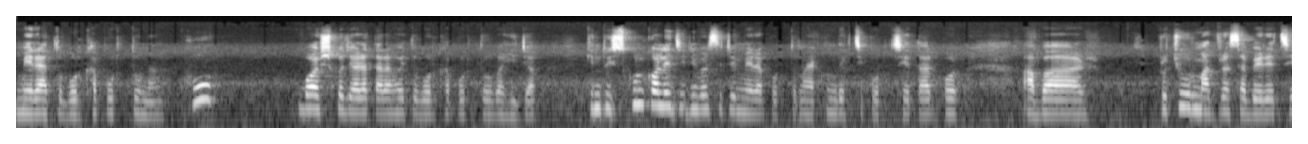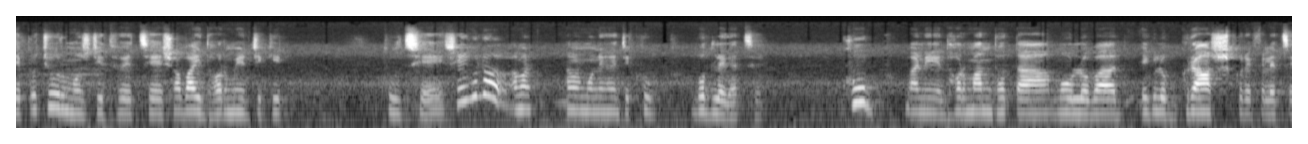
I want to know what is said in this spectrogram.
মেয়েরা এত বোরখা পরতো না। খুব বয়স্ক যারা, তারা হয়তো বোরখা পরতো বা হিজাব। কিন্তু স্কুল, কলেজ, ইউনিভার্সিটির মেয়েরা পড়তো না। এখন দেখছি পড়ছে তারপর আবার প্রচুর মাদ্রাসা বেড়েছে, প্রচুর মসজিদ হয়েছে, সবাই ধর্মের জিকির তুলছে। সেইগুলো আমার আমার মনে হয় যে খুব বদলে গেছে। খুব মানে ধর্মান্ধতা মৌলবাদ এগুলো গ্রাস করে ফেলেছে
